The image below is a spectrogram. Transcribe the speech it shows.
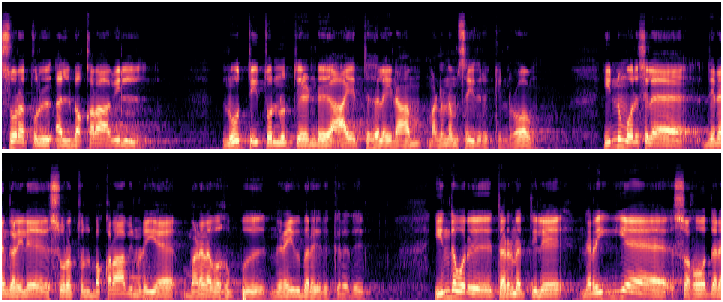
சூரத்துல் அல் பக்ராவில் நூற்றி தொண்ணூற்றி ரெண்டு ஆயத்துகளை நாம் மனனம் செய்திருக்கின்றோம் இன்னும் ஒரு சில தினங்களிலே சூரத்துல் பக்ராவினுடைய மனன வகுப்பு நிறைவு பெற இருக்கிறது இந்த ஒரு தருணத்திலே நிறைய சகோதர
